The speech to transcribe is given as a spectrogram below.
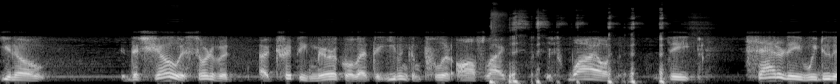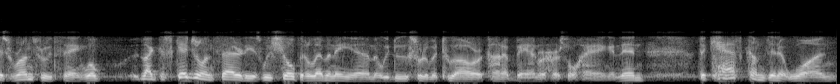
you know, the show is sort of a, a trippy miracle that they even can pull it off. Like, it's wild. The Saturday, we do this run through thing. Well, like the schedule on Saturday is we show up at 11 a.m. and we do sort of a two-hour kind of band rehearsal hang, and then the cast comes in at one,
